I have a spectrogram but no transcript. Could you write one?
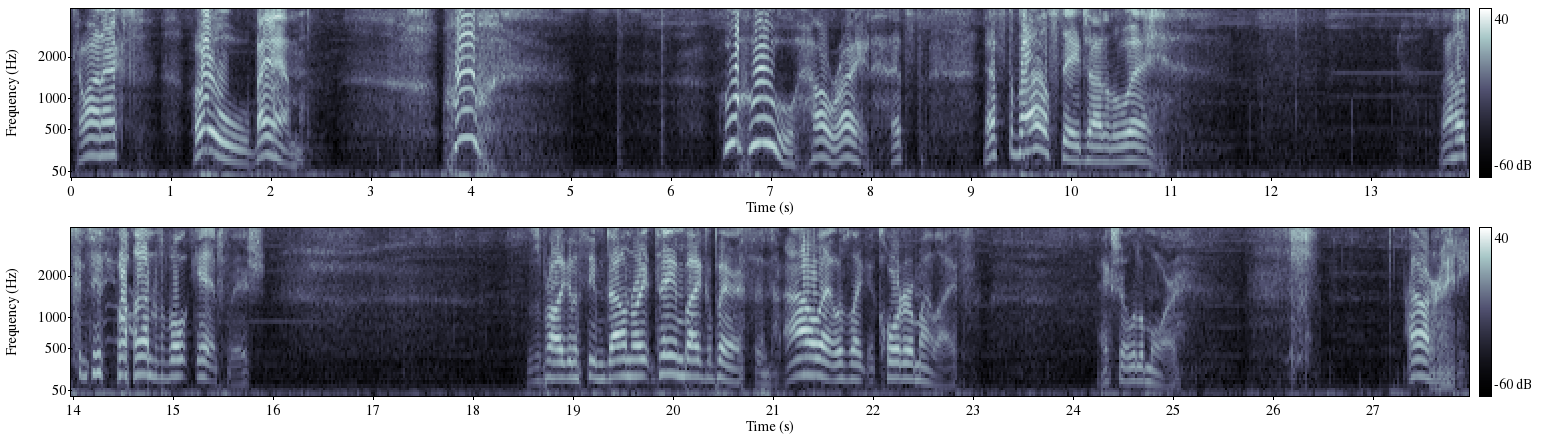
Come on, X. Oh, bam. Whew! Woohoo! All right, that's that's the vile stage out of the way. Now let's continue on with the Volt Catfish. This is probably going to seem downright tame by comparison. Ow, that was like a quarter of my life. Actually, a little more. Alrighty.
